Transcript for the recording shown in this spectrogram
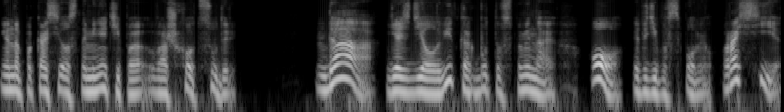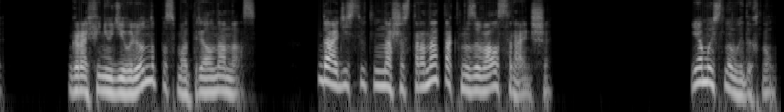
И она покосилась на меня, типа, ваш ход, сударь. Да, я сделал вид, как будто вспоминаю. О, это типа вспомнил. Россия. Графиня удивленно посмотрела на нас. Да, действительно, наша страна так называлась раньше. Я мысленно выдохнул.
